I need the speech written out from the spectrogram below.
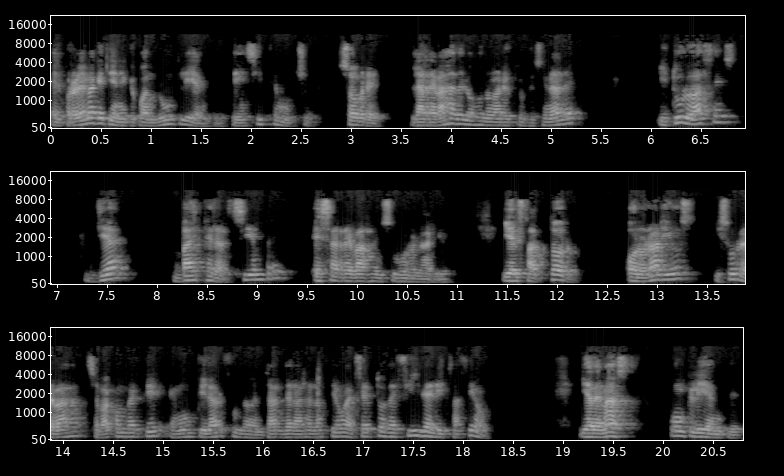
El problema que tiene que cuando un cliente te insiste mucho sobre la rebaja de los honorarios profesionales y tú lo haces, ya va a esperar siempre esa rebaja en su honorario. Y el factor honorarios y su rebaja se va a convertir en un pilar fundamental de la relación a efectos de fidelización. Y además, un cliente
